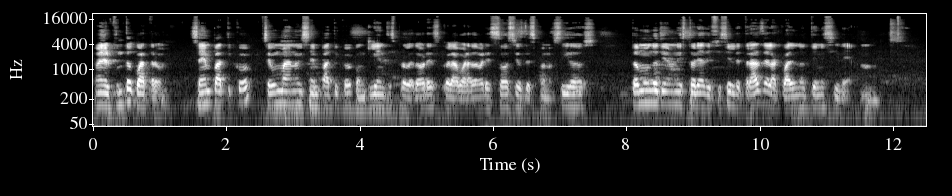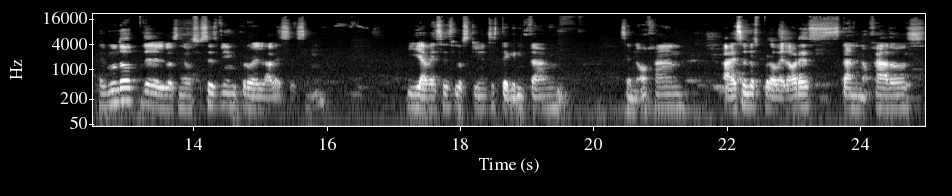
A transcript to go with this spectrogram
Bueno, el punto cuatro Sé empático, sé humano y sé empático con clientes, proveedores, colaboradores, socios, desconocidos. Todo el mundo tiene una historia difícil detrás de la cual no tienes idea. El mundo de los negocios es bien cruel a veces. Y a veces los clientes te gritan, se enojan, a veces los proveedores están enojados,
